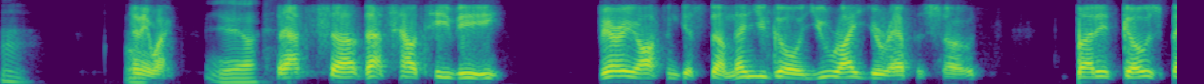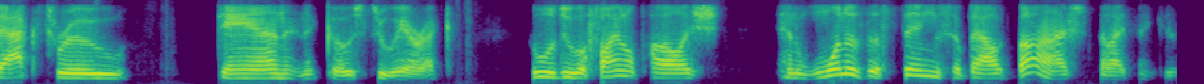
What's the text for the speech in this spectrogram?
Hmm. Anyway, Yeah. that's uh, that's how TV very often gets done. Then you go and you write your episode, but it goes back through Dan and it goes through Eric, who will do a final polish. And one of the things about Bosch that I think is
